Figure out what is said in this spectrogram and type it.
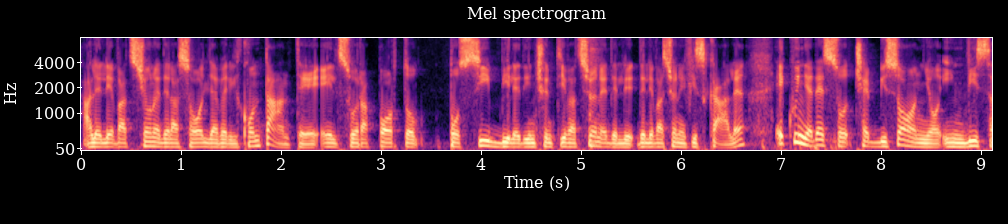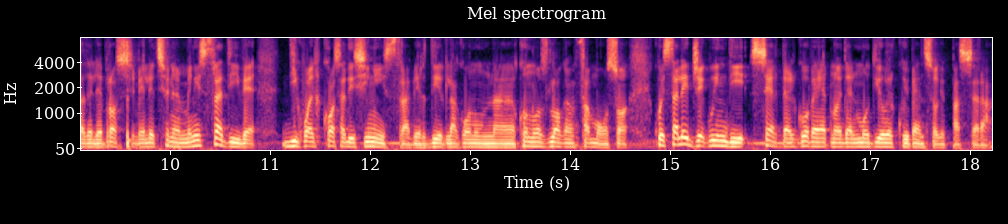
all'elevazione della soglia per il contante e il suo rapporto possibile di incentivazione dell'evasione fiscale e quindi adesso c'è bisogno in vista delle prossime elezioni amministrative di qualcosa di sinistra per dirla con, un, con uno slogan famoso. Questa legge quindi serve al governo ed è il motivo per cui penso che passerà.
